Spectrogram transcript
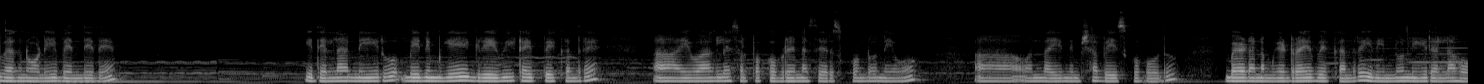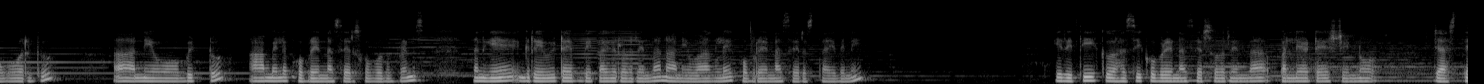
ಇವಾಗ ನೋಡಿ ಬೆಂದಿದೆ. ಇದೆಲ್ಲ ನೀರು, ಬೇ, ನಿಮಗೆ ಗ್ರೇವಿ ಟೈಪ್ ಬೇಕಂದರೆ ಇವಾಗಲೇ ಸ್ವಲ್ಪ ಕೊಬ್ಬರಿನ ಸೇರಿಸ್ಕೊಂಡು ನೀವು ಒಂದು ಐದು ನಿಮಿಷ ಬೇಯಿಸ್ಕೋಬೋದು. ಬೇಡ, ನಮಗೆ ಡ್ರೈ ಬೇಕಂದರೆ ಇದು ಇನ್ನೂ ನೀರೆಲ್ಲ ಹೋಗೋವರೆಗೂ ನೀವು ಬಿಟ್ಟು ಆಮೇಲೆ ಕೊಬ್ಬರಿನ ಸೇರಿಸ್ಕೋಬೋದು ಫ್ರೆಂಡ್ಸ್. ನನಗೆ ಗ್ರೇವಿ ಟೈಪ್ ಬೇಕಾಗಿರೋದ್ರಿಂದ ನಾನು ಇವಾಗಲೇ ಕೊಬ್ಬರಿನ ಸೇರಿಸ್ತಾ ಇದ್ದೀನಿ. ಈ ರೀತಿ ಹಸಿ ಕೊಬ್ಬರಿನ ಸೇರಿಸೋದ್ರಿಂದ ಪಲ್ಯ ಟೇಸ್ಟ್ ಇನ್ನೂ ಜಾಸ್ತಿ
